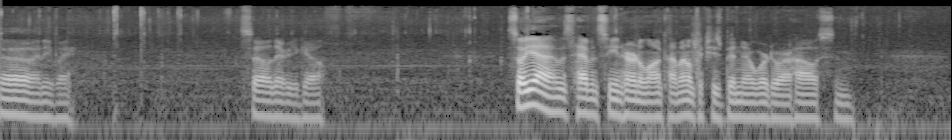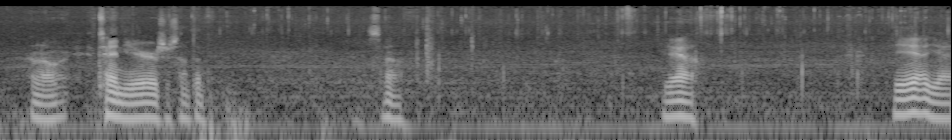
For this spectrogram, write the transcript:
oh, anyway. So there you go. So yeah, I was haven't seen her in a long time. I don't think she's been nowhere to our house in I don't know, ten years or something. So yeah. Yeah, yeah,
